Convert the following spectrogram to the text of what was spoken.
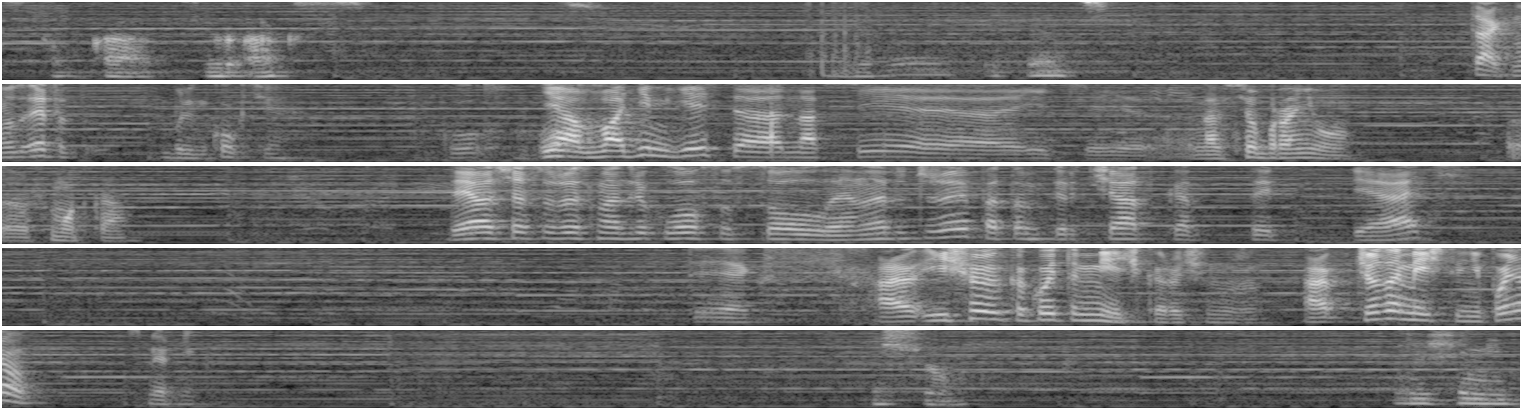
Стопка. Фюр Акс. Так, ну этот, блин, когти. Ко- Не. Вадим есть э, на все э, эти, на всю броню э, шмотка. Да я вот сейчас уже смотрю Кловсу Soul Energy, потом перчатка Т5. Текс. А еще какой-то меч, короче, нужен. А что за меч, ты не понял, смертник? Еще. Дефими.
